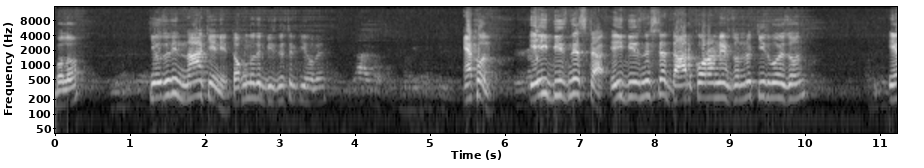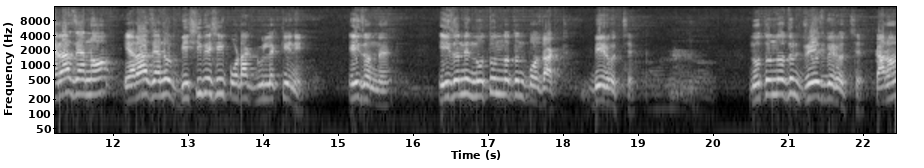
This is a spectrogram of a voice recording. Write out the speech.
বলো। কেউ যদি না কেনে, তখন ওদের বিজনেসের কি হবে? এখন, এই বিজনেসটা এই বিজনেসটা দাঁড় করানোর জন্য কি প্রয়োজন এরা যেন এরা যেন বেশি বেশি প্রোডাক্টগুলো কেনে। এই জন্যে এই জন্যে নতুন নতুন প্রোডাক্ট বের হচ্ছে। নতুন নতুন ড্রেস বের হচ্ছে, কারণ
